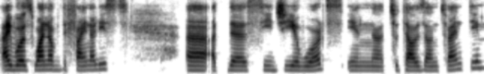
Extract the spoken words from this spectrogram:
I was one of the finalists uh, at the CG Awards in uh, 2020.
